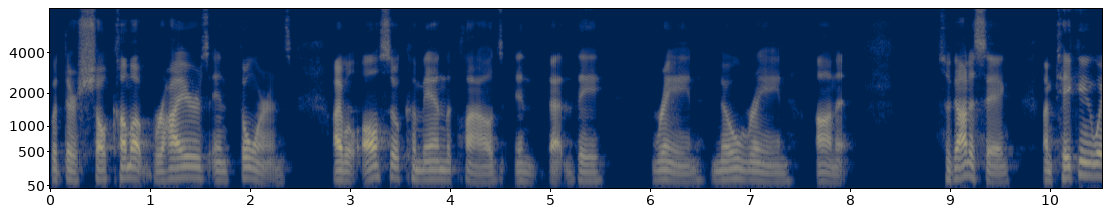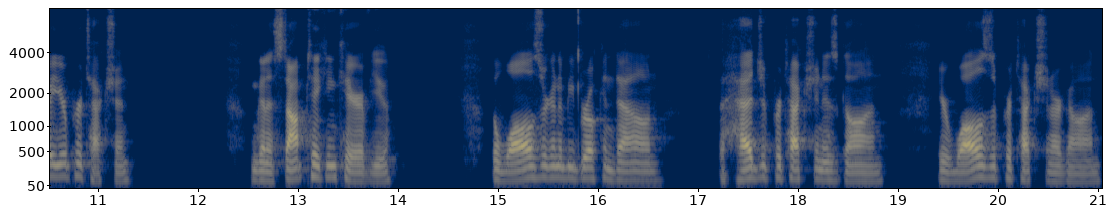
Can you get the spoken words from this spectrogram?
but there shall come up briers and thorns. I will also command the clouds, and that they rain no rain on it. So God is saying, I'm taking away your protection. I'm going to stop taking care of you. The walls are going to be broken down. The hedge of protection is gone. Your walls of protection are gone.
